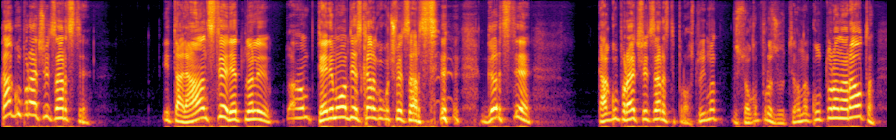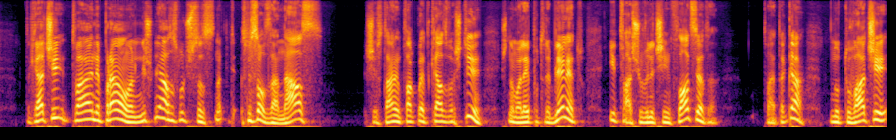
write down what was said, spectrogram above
Как го правят швейцарците? Италианците, дето, нали, те не могат да изкарат колко швейцарците. Гърците, как го правят швейцарците? Просто имат високо производителна култура на работа. Така че това е неправилно. Нищо няма да се случи с... Смисъл, за нас ще стане това, което казваш ти, ще намалее потреблението и това ще увеличи инфлацията. Това е така. Но това, че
